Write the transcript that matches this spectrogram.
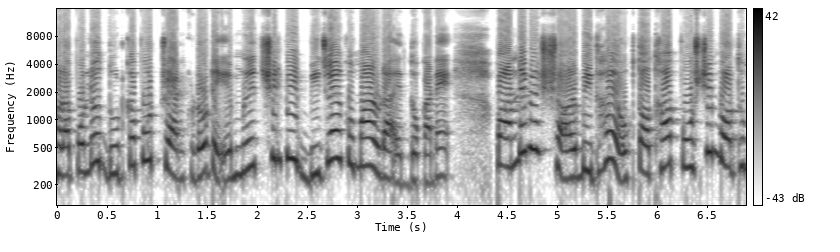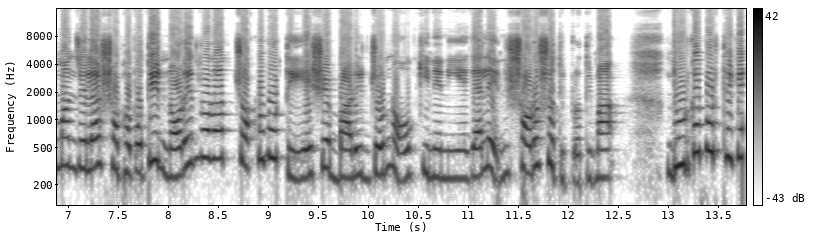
ধরা পড়ল দুর্গাপুর ট্র্যাঙ্ক রোডে মৃৎশিল্পী বিজয় কুমার রায়ের দোকানে। পাণ্ডবেশ্বর বিধায়ক তথা পশ্চিম বর্ধমান জেলার সভাপতি নরেন্দ্রনাথ চক্রবর্তী এসে বাড়ির জন্য কিনে নিয়ে গেলেন সরস্বতী প্রতিমা। দুর্গাপুর থেকে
